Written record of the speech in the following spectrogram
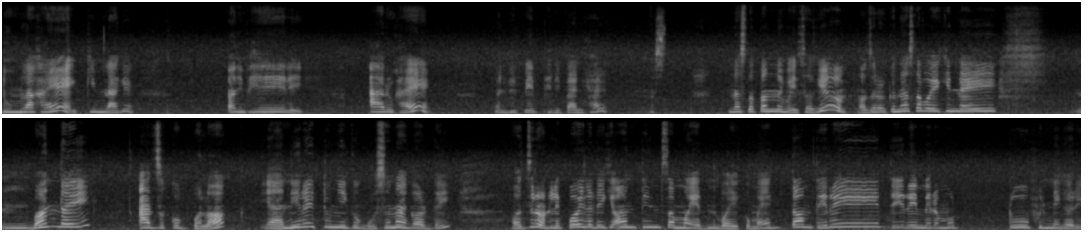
धुम्ला खाएँ किम लाग्यो। अनि फेरि आरू खाएँ। अनि फेरि पेट फेरि पानी खाएँ। नास्ता टन्नै भइसक्यो। हजुरहरूको नास्ता भयो कि नै? भन्दै आजको भ्लग यहाँनिरै टुङ्गेको घोषणा गर्दै हजुरहरूले पहिलादेखि अन्तिमसम्म हेर्नु भएकोमा एकदम धेरै धेरै मेरो मुटु फुट्ने गरी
